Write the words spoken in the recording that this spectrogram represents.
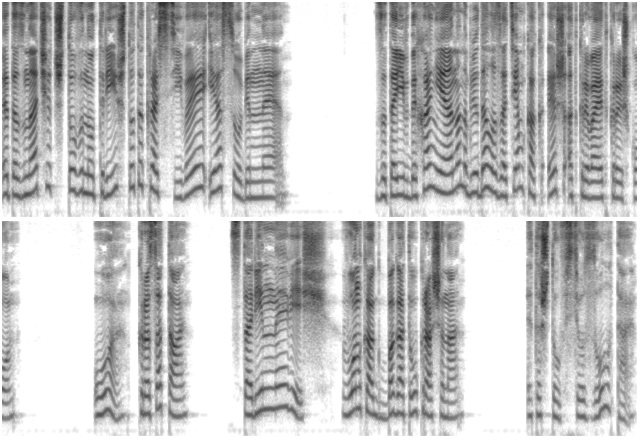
Это значит, что внутри что-то красивое и особенное». Затаив дыхание, она наблюдала за тем, как Эш открывает крышку. «О, красота! Старинная вещь. Вон как богато украшена. Это что, все золото?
